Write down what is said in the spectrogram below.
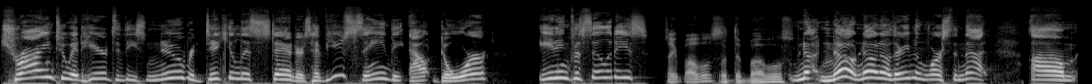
trying to adhere to these new ridiculous standards. Have you seen the outdoor eating facilities? It's like bubbles. With the bubbles. No, no, no, no. They're even worse than that. Um,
